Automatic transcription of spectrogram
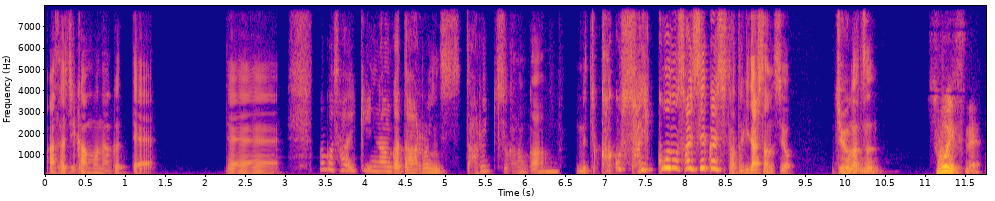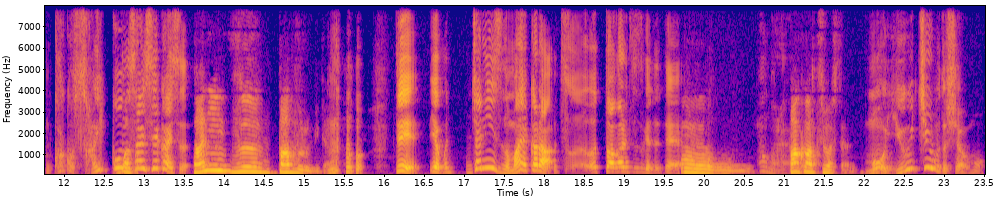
朝時間もなくって。で、なんか最近なんかだるいんす。だるいっつうかなんか、めっちゃ過去最高の再生回数叩き出したんですよ。10月。うんすごいですね。過去最高の再生回数。ジャニーズバブルみたいな。で、いや、ジャニーズの前からずーっと上がり続けてて、うんうんうんなんかね、爆発しましたよね。もう YouTube としてはもう、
